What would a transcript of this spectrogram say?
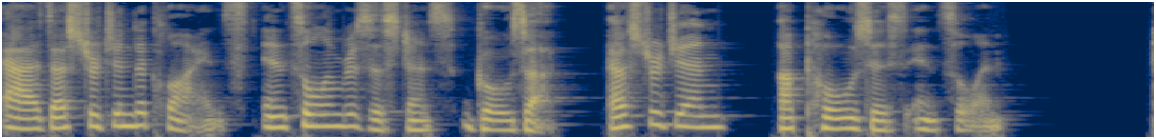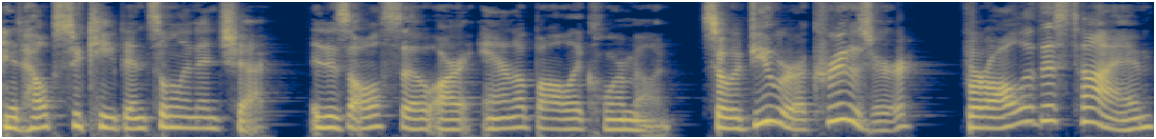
as estrogen declines, insulin resistance goes up. Estrogen opposes insulin. It helps to keep insulin in check. It is also our anabolic hormone. So if you were a cruiser for all of this time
